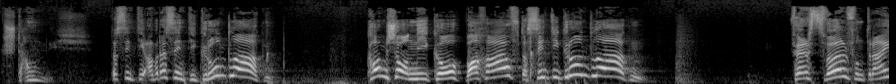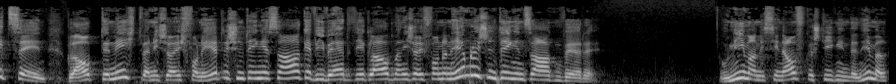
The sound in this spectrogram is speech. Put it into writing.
Erstaunlich. Das sind die, aber das sind die Grundlagen. Komm schon, Nico, wach auf, das sind die Grundlagen. Vers 12 und 13. Glaubt ihr nicht, wenn ich euch von irdischen Dingen sage? Wie werdet ihr glauben, wenn ich euch von den himmlischen Dingen sagen werde? Und niemand ist hinaufgestiegen in den Himmel,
